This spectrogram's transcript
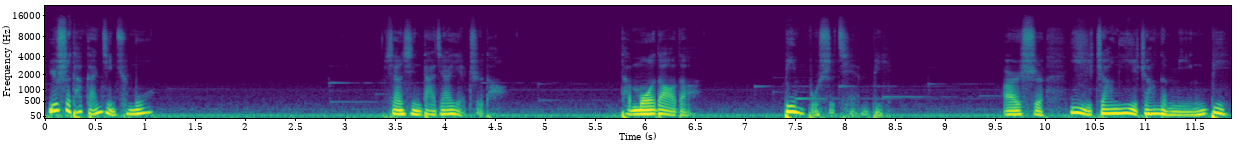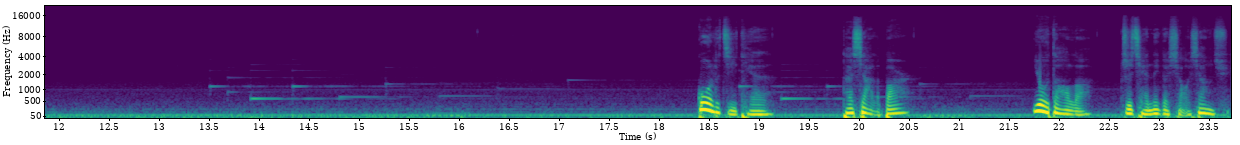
于是他赶紧去摸，相信大家也知道，他摸到的，并不是钱币，而是一张一张的冥币。过了几天，他下了班，又到了之前那个小巷去。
